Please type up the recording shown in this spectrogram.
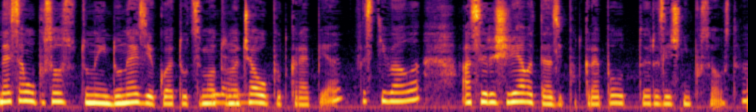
не е само посолството на Индонезия, което от самото да. начало подкрепя фестивала, а се разширява тази подкрепа от различни посолства?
